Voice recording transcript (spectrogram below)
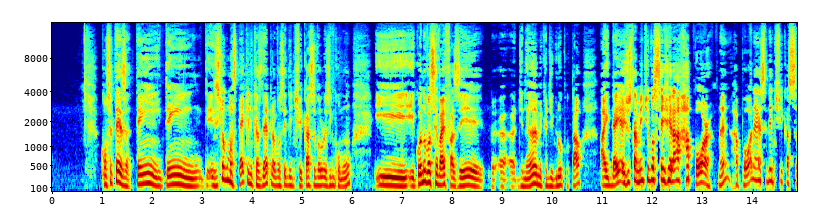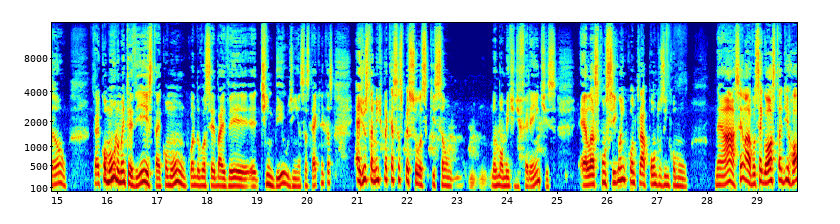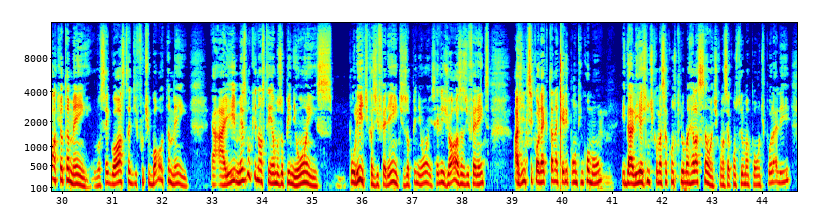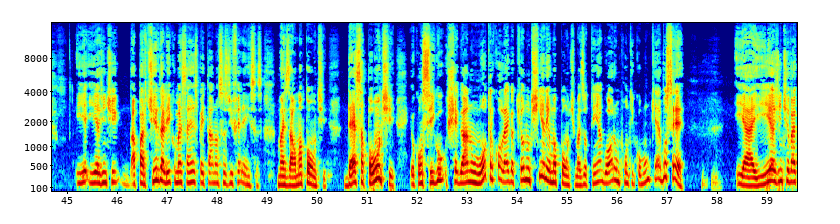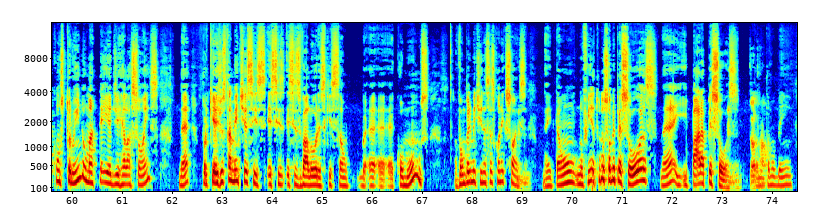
Com certeza. Tem, tem, existem algumas técnicas, né, para você identificar esses valores em comum. E, e quando você vai fazer a, a dinâmica de grupo tal, a ideia é justamente você gerar rapport, né? Rapport é essa identificação. Então, é comum numa entrevista, é comum quando você vai ver eh, team building, essas técnicas, é justamente para que essas pessoas que são normalmente diferentes, elas consigam encontrar pontos em comum. Né? Ah, sei lá, você gosta de rock, eu também. Você gosta de futebol, eu também. Aí, mesmo que nós tenhamos opiniões políticas diferentes, opiniões religiosas diferentes, a gente se conecta naquele ponto em comum uhum. e dali a gente começa a construir uma relação, a gente começa a construir uma ponte por ali e, e, a gente, a partir dali, começa a respeitar nossas diferenças. Mas há uma ponte. Dessa ponte, eu consigo chegar num outro colega que eu não tinha nenhuma ponte, mas eu tenho agora um ponto em comum que é você. Uhum. E aí a gente vai construindo uma teia de relações, né? Porque justamente esses, esses, esses valores que são é, é, é comuns vão permitindo essas conexões. Uhum. Né? Então, no fim, é tudo sobre pessoas, né? E, e para pessoas. Uhum. Então, estamos bem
